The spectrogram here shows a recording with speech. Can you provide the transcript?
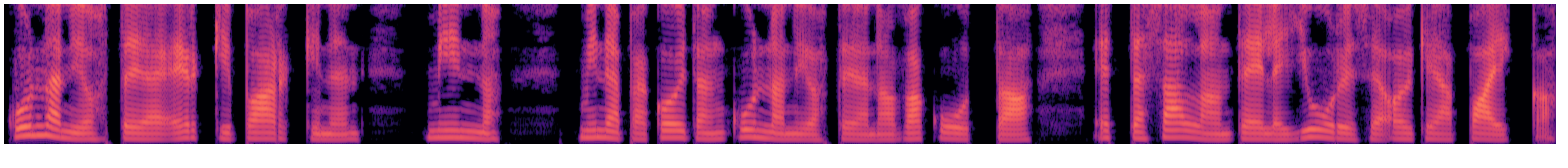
Kunnanjohtaja Erkki Parkkinen, Minna, minäpä koitan kunnanjohtajana vakuuttaa, että Salla on teille juuri se oikea paikka.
